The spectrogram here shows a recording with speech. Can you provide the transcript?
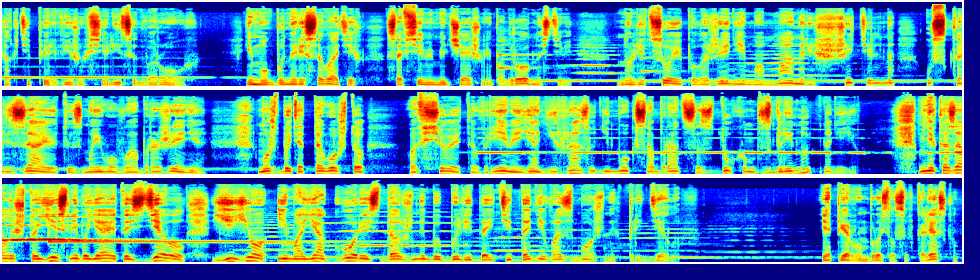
как теперь вижу все лица дворовых, и мог бы нарисовать их со всеми мельчайшими подробностями, но лицо и положение маман решительно ускользают из моего воображения. Может быть, от того, что во все это время я ни разу не мог собраться с духом взглянуть на нее. Мне казалось, что если бы я это сделал, ее и моя горесть должны бы были дойти до невозможных пределов. Я первым бросился в коляску,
